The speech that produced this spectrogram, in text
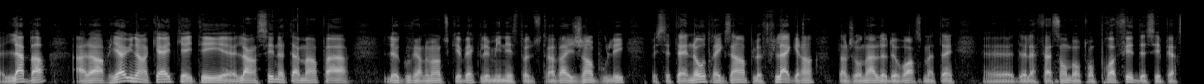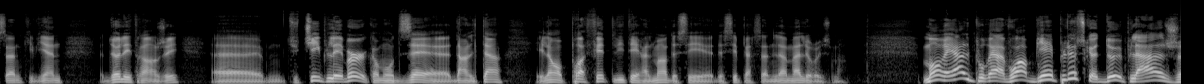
euh, là-bas. Alors, il y a une enquête qui a été euh, lancée notamment par le gouvernement du Québec, le ministre du Travail, Jean Boulet. C'est un autre exemple flagrant dans le journal Le Devoir ce matin euh, de la façon dont on profite de ces personnes qui viennent de l'étranger, euh, du cheap labor, comme on disait dans le temps. Et là, on profite littéralement de ces, de ces personnes-là, malheureusement. Montréal pourrait avoir bien plus que deux plages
